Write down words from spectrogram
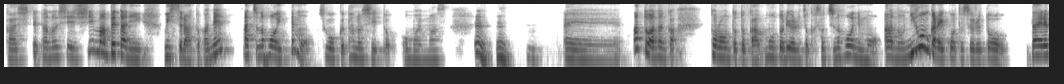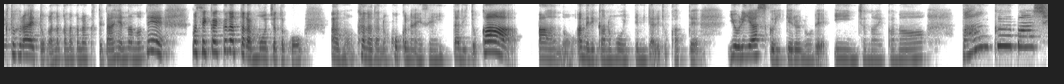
かして楽しいし、まあ、ベタにウィスラーとかねあっちの方行ってもすごく楽しいと思います。うんうん。えーあとはなんかトロントとかモントリオールとかそっちの方にもあの日本から行こうとするとダイレクトフライトがなかなかなくて大変なので、まあ、せっかくだったらもうちょっとこうあのカナダの国内線行ったりとかあのアメリカの方行ってみたりとかってより安く行けるのでいいんじゃないかな。バンクーバー市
